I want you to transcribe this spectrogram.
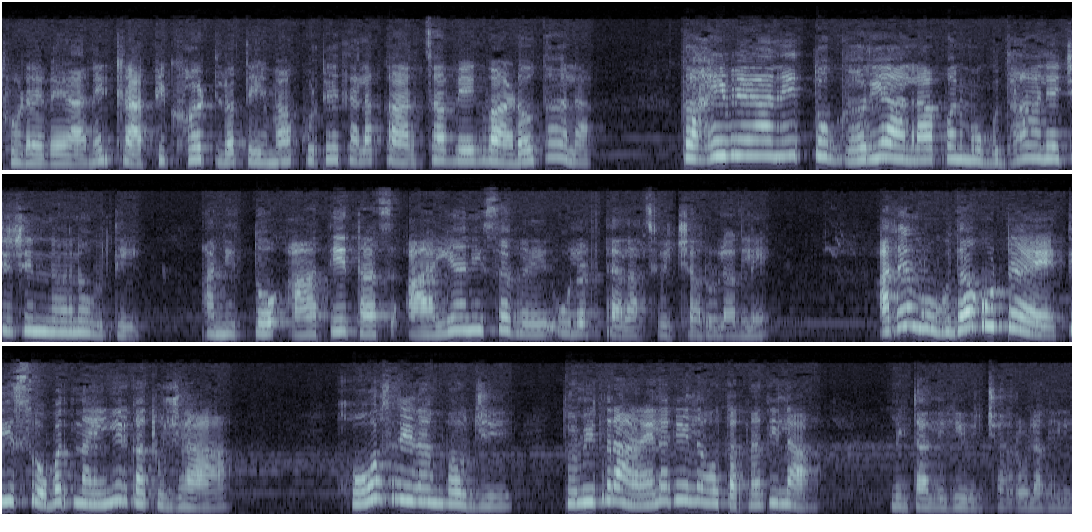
थोड्या वेळाने ट्रॅफिक हटलं तेव्हा कुठे त्याला कारचा वेग वाढवता आला? काही वेळाने तो घरी आला पण मुग्धा आल्याची चिन्ह नव्हती. आणि तो आत येताच आई आणि सगळे उलट त्यालाच विचारू लागले. अरे मुग्धा कुठे आहे? ती सोबत नाही आहे का तुझ्या? हो श्रीराम भाऊजी. तुम्ही तर आणायला गेला होतात ना तिला. मितालीही विचारू लागली.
